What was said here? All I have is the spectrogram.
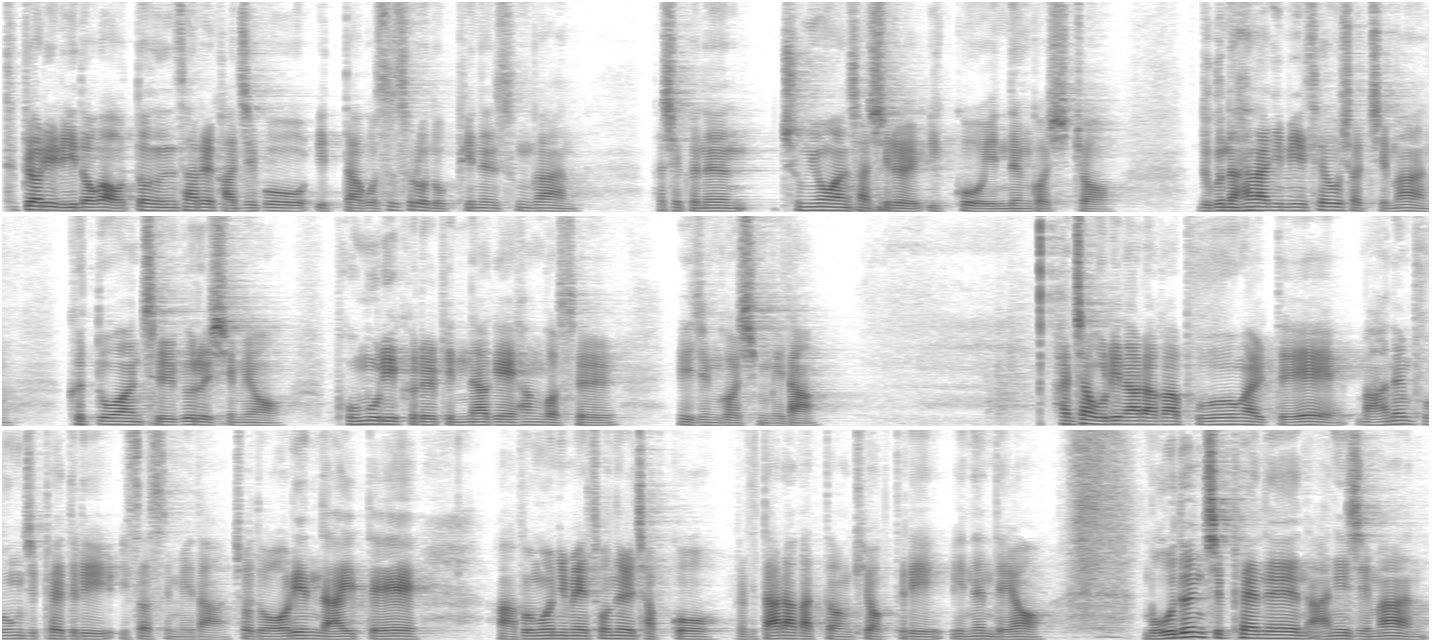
특별히 리더가 어떤 은사를 가지고 있다고 스스로 높이는 순간 사실 그는 중요한 사실을 잊고 있는 것이죠. 누구나 하나님이 세우셨지만 그 또한 질그릇이며 보물이 그를 빛나게 한 것을 잊은 것입니다. 한참 우리나라가 부흥할 때에 많은 부흥 집회들이 있었습니다. 저도 어린 나이 때에 아, 부모님의 손을 잡고 이렇게 따라갔던 기억들이 있는데요. 모든 집회는 아니지만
